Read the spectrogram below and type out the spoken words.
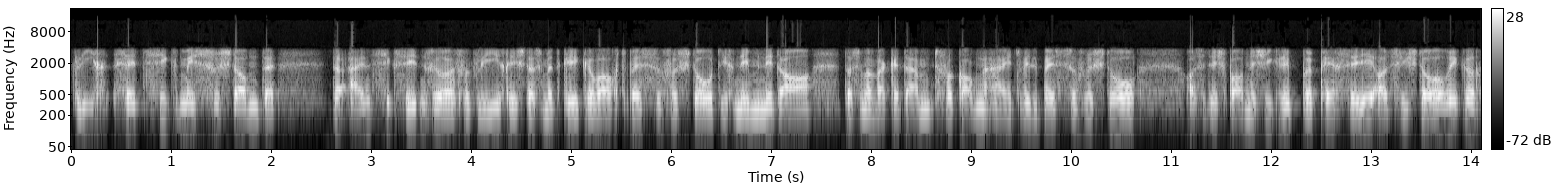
Gleichsetzung missverstanden. Der einzige Sinn für einen Vergleich ist, dass man die Gegenwart besser versteht. Ich nehme nicht an, dass man wegen dem die Vergangenheit will besser verstehen. Also die spanische Grippe per se als Historiker,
